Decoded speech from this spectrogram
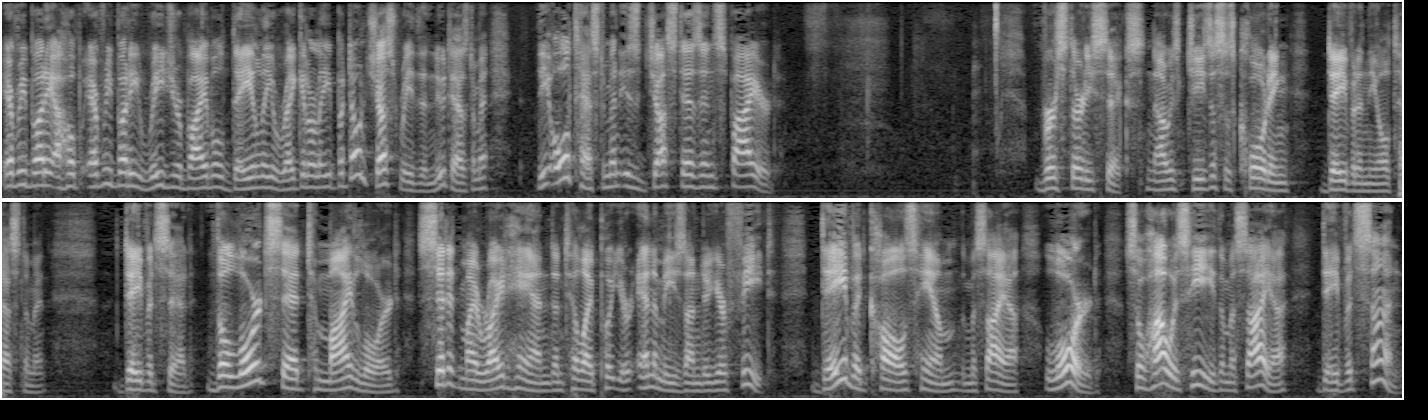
everybody, I hope everybody read your Bible daily, regularly, but don't just read the New Testament. The Old Testament is just as inspired. Verse 36. Now, Jesus is quoting David in the Old Testament. David said, The Lord said to my Lord, Sit at my right hand until I put your enemies under your feet. David calls him, the Messiah, Lord. So how is he, the Messiah, David's son?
